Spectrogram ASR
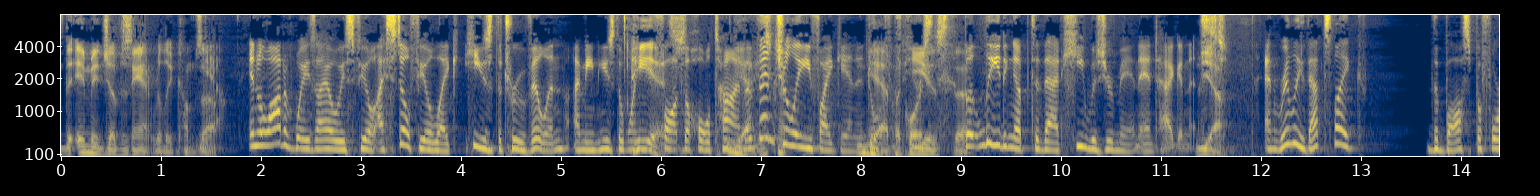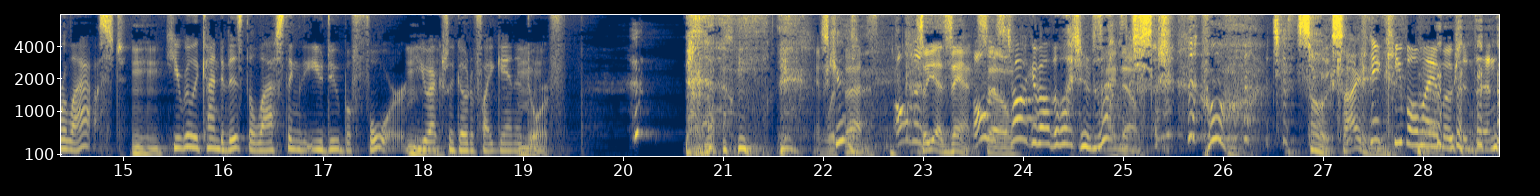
the image of Zant really comes Yeah. up. In a lot of ways, I always feel, I still feel like he's the true villain. I mean, he's the one He you is. fut the whole time. Yeah, he's Eventually, you fight Ganondorf, Yeah, of but he course. is the- But leading up to that, he was your main antagonist. Yeah. And really, that's like the boss before last. Mm-hmm. He really kind of is the last thing that you do before you actually go to fight Ganondorf. And with that, so yeah, Zant. All so this talk about the Legend of I Zelda. know. so exciting. Can't keep all my emotions in.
